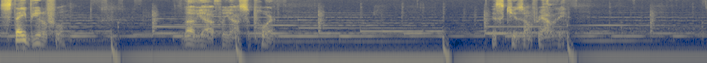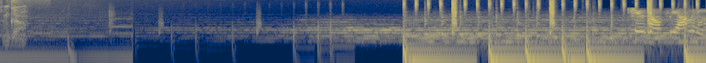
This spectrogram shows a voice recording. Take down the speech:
Stay beautiful. Love y'all for y'all support. It's Q Zone Reality go. Q Zone Reality.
